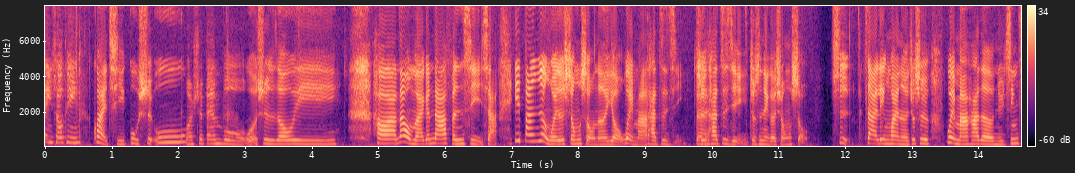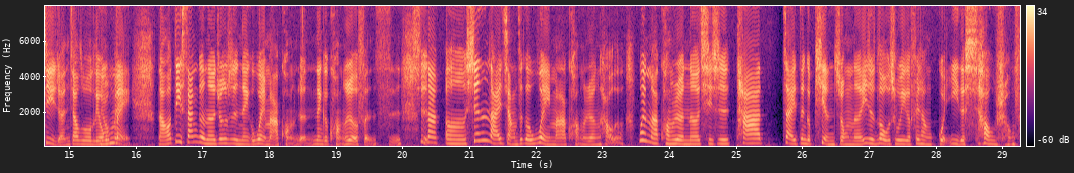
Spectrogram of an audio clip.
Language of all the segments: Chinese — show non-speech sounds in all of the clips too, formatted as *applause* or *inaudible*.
欢迎收听怪奇故事屋，我是 Bamboo，我是 Zoe。好啊，那我们来跟大家分析一下，一般认为的凶手呢，有魏妈她自己，就是她自己就是那个凶手。是再另外呢，就是魏妈她的女经纪人叫做刘美，然后第三个呢，就是那个魏妈狂人，那个狂热粉丝。是那嗯，先来讲这个魏妈狂人好了。魏妈狂人呢，其实他在那个片中呢，一直露出一个非常诡异的笑容。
